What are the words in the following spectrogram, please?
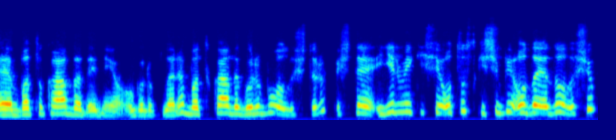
e, Batucada deniyor o gruplara. Batucada grubu oluşturup işte 20 kişi, 30 kişi bir odaya doluşup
